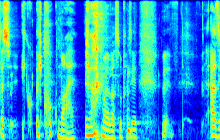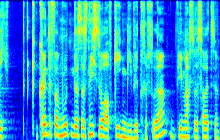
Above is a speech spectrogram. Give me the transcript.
das, ich, ich guck mal. Ich ja. guck mal, was so passiert. Also ich könnte vermuten, dass das nicht so auf Gegenliebe trifft, oder? Wie machst du das heute?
